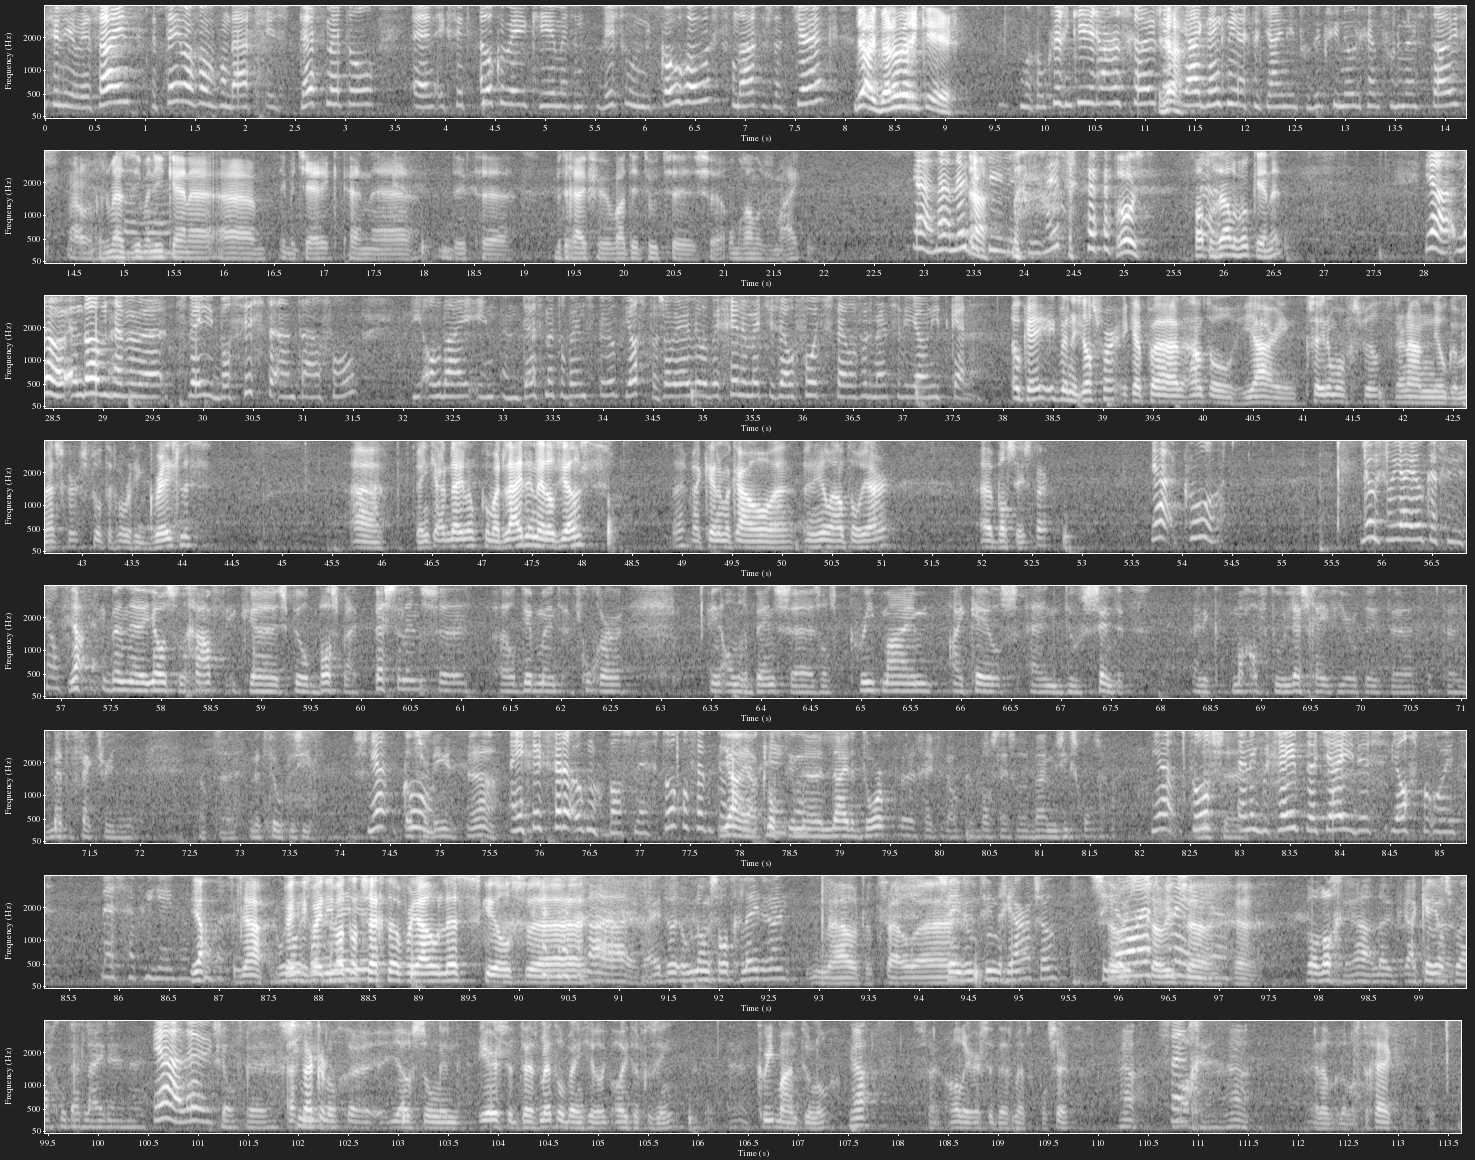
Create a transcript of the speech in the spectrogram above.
Dat jullie er weer zijn. Het thema van vandaag is death metal. En ik zit elke week hier met een wisselende co-host. Vandaag is dat Jack. Ja, ik ben er weer een keer. Ik mag ook weer een keer aanschuiven. Ja. Ja. ik denk niet echt dat jij een introductie nodig hebt voor de mensen thuis. Nou, voor de mensen die me niet eh, kennen, eh, ik ben Tjerk en eh, dit bedrijf wat dit doet is onder andere voor mij. Ja, nou leuk Ja. dat jullie hier zit. Proost! Valt er zelf ook in, hè? Ja, nou en dan hebben we twee bassisten aan tafel. Die allebei in een death metal band speelt. Jasper, zou jij willen beginnen met jezelf voor te stellen voor de mensen die jou niet kennen? Oké, ik ben Jasper. Ik heb eh, een aantal jaar in Xenomorph gespeeld. Daarna in Neil Gun Massacre. Speel tegenwoordig in Graceless. Eh bandje uit Nederland. Kom uit Leiden, net als Joost. Eh, wij kennen elkaar al een heel aantal jaar. Eh bassist daar. Ja, cool. Joost, wil jij ook even jezelf Ja, voorstellen? ik ben eh, Joost van der Gaaf. Ik eh, speel bas bij Pestilence eh, op dit moment. En vroeger in andere bands zoals Creep Mime, iChaos en Do Scented. En ik mag af en toe lesgeven hier op, dit, op de Metal Factory. Dat, met veel plezier. Dus Ja, dat soort cool. dingen. Ja, En je geeft verder ook nog basles, toch? Of heb ik dat ja, ja klopt. In Leiden-dorp geef ik ook basles bij muziekschool. Zeg maar. Ja, tof. dus, en ik begreep dat jij dus Jasper ooit les hebt gegeven. Ja. Ja, ik weet, ik niet wat dat zegt over jouw lesskills. eh. nou, ja, weet je, hoe lang zal het geleden zijn? nou, dat zou... eh, 27 jaar of zo? wel Zoiets, zoiets geleden, eh, ja. ja. Wel lachen, ja, leuk. Ja, ik ken Jasper goed uit Leiden. En, eh, Ja, leuk. zelf, eh, sterker nog, eh, Joost zong in het eerste death metal bandje dat ik ooit heb gezien. Uh, Creep Mime toen nog. Ja, Dat was mijn allereerste death metal concert. ja, lachen. Ja. En dat, dat was te gek.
